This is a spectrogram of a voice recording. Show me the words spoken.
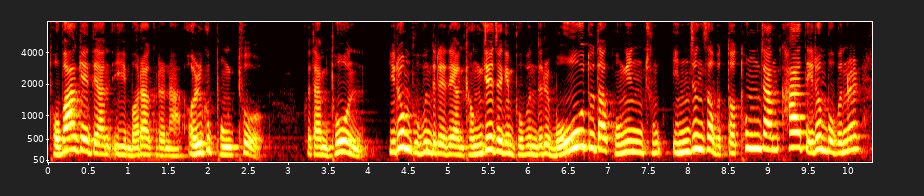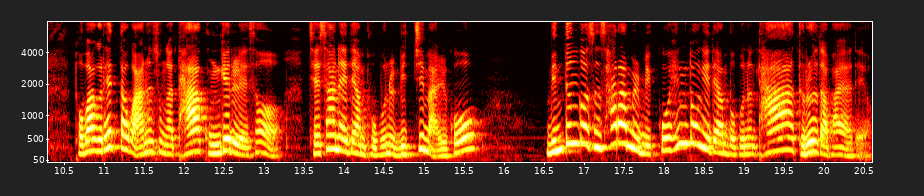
도박에 대한 이 뭐라 그러나 월급 봉투, 그 다음 돈, 이런 부분들에 대한 경제적인 부분들을 모두 다 공인 중, 인증서부터 통장, 카드 이런 부분을 도박을 했다고 아는 순간 다 공개를 해서 재산에 대한 부분을 믿지 말고 믿는 것은 사람을 믿고 행동에 대한 부분은 다 들여다 봐야 돼요.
